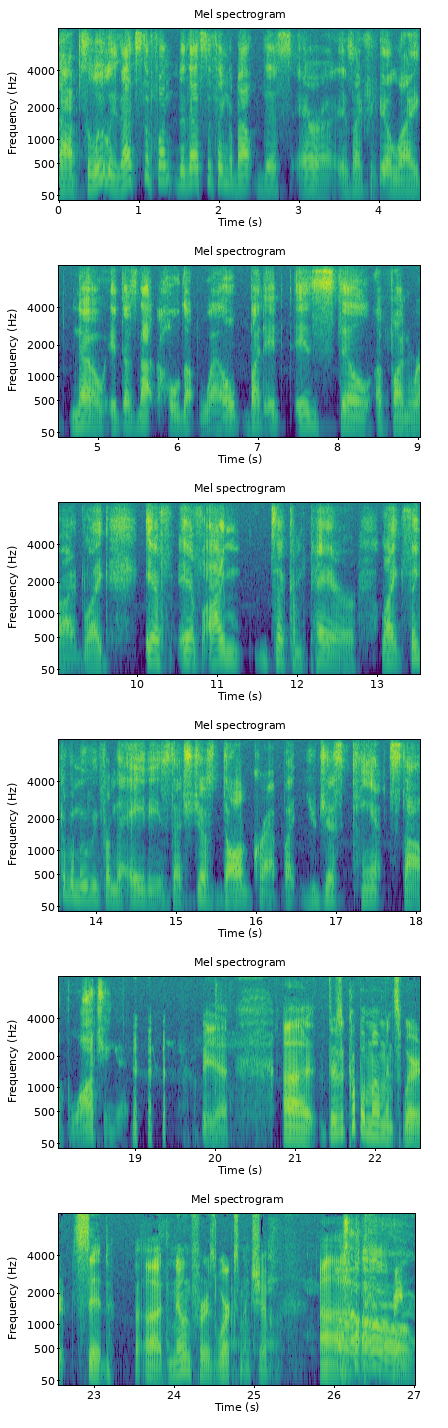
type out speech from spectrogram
Absolutely. That's the fun that's the thing about this era is I feel like no, it does not hold up well, but it is still a fun ride. Like if if I'm to compare, like think of a movie from the 80s that's just dog crap, but you just can't stop watching it. Yeah. Uh, there's a couple moments where Sid, uh, known for his workmanship, uh, Oh. great,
